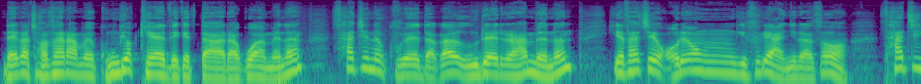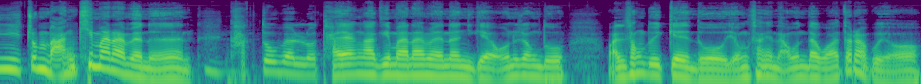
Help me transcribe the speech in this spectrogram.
내가 저 사람을 공격해야 되겠다라고 하면은 사진을 구해다가 의뢰를 하면은 이게 사실 어려운 기술이 아니라서 사진이 좀 많기만 하면은 각도별로 다양하기만 하면은 이게 어느 정도 완성도 있게도 영상에 나온다고 하더라고요.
